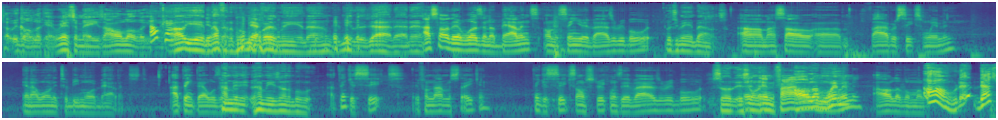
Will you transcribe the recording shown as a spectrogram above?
So we're gonna look at resumes all over again. Okay. Oh yeah, Yes, I'm sir. finna put my Yeah. resume in down. Give me a little job down there. I saw there wasn't a balance on the senior advisory board. what you mean balance? Um, I saw um, five or six women, and I wanted to be more balanced. I think that was How many? How many is on the board? I think it's six, if I'm not mistaken. I think it's six on Strickland's advisory board. So it's And, only and five all of them women. women. All of them are. Oh, that that's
